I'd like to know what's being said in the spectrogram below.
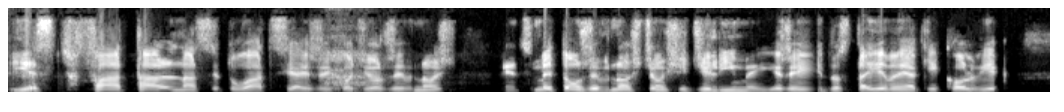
Jest fatalna sytuacja, jeżeli chodzi o żywność, więc my tą żywnością się dzielimy. Jeżeli dostajemy jakiekolwiek E,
